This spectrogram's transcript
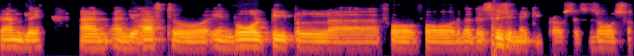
friendly and, and you have to involve people uh, for, for the decision making processes also.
